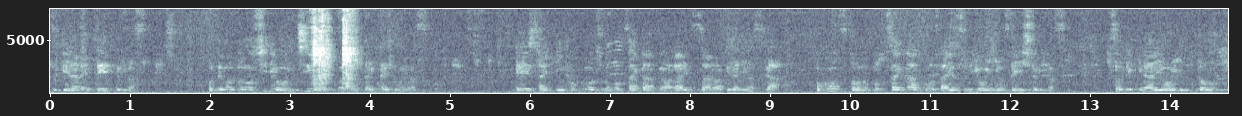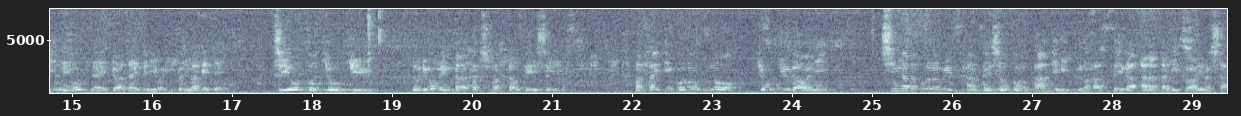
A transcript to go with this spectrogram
置づけられておりますお手元の資料1をご覧いただきたいと思います、えー、最近穀物の国際価格が上がりつつあるわけでありますが穀物等の国際価格を左右する要因を整理しております。基礎的な要因と近年大きな影響を与えている要因とに分けて需要と供給の両面から各種ファクターを整理しております、まあ、最近この図の供給側に新型コロナウイルス感染症等のパンデミックの発生が新たに加わりました。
